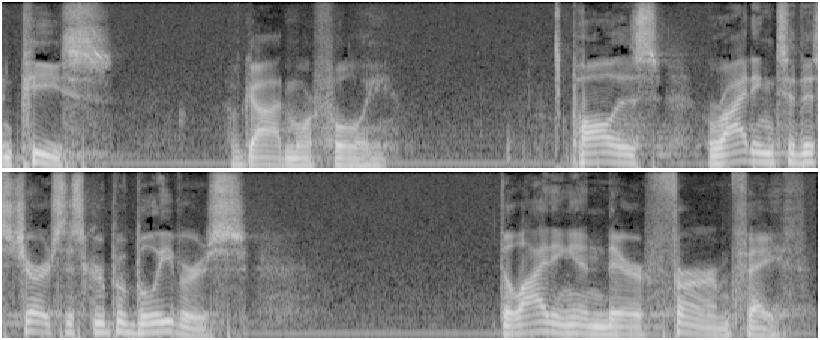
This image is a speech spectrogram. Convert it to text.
and peace of God more fully. Paul is writing to this church, this group of believers, delighting in their firm faith.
